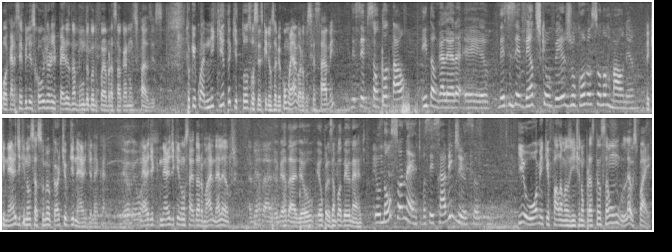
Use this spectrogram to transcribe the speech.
Pô, cara, você beliscou o Jorge Pérez na bunda quando foi abraçar o cara, não se faz isso. Tô aqui com a Nikita, que todos vocês queriam saber como é, agora vocês sabem. Decepção total. Então, galera, é, nesses eventos que eu vejo, como eu sou normal, né? É que nerd que não se assume é o pior tipo de nerd, né, cara? Eu, eu Nerd, nerd que não sai do armário, né, Leandro? É verdade, é verdade. Eu, eu, por exemplo, odeio nerd. Eu não sou nerd, vocês sabem disso. E o homem que fala, mas a gente não presta atenção, Léo Spy.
